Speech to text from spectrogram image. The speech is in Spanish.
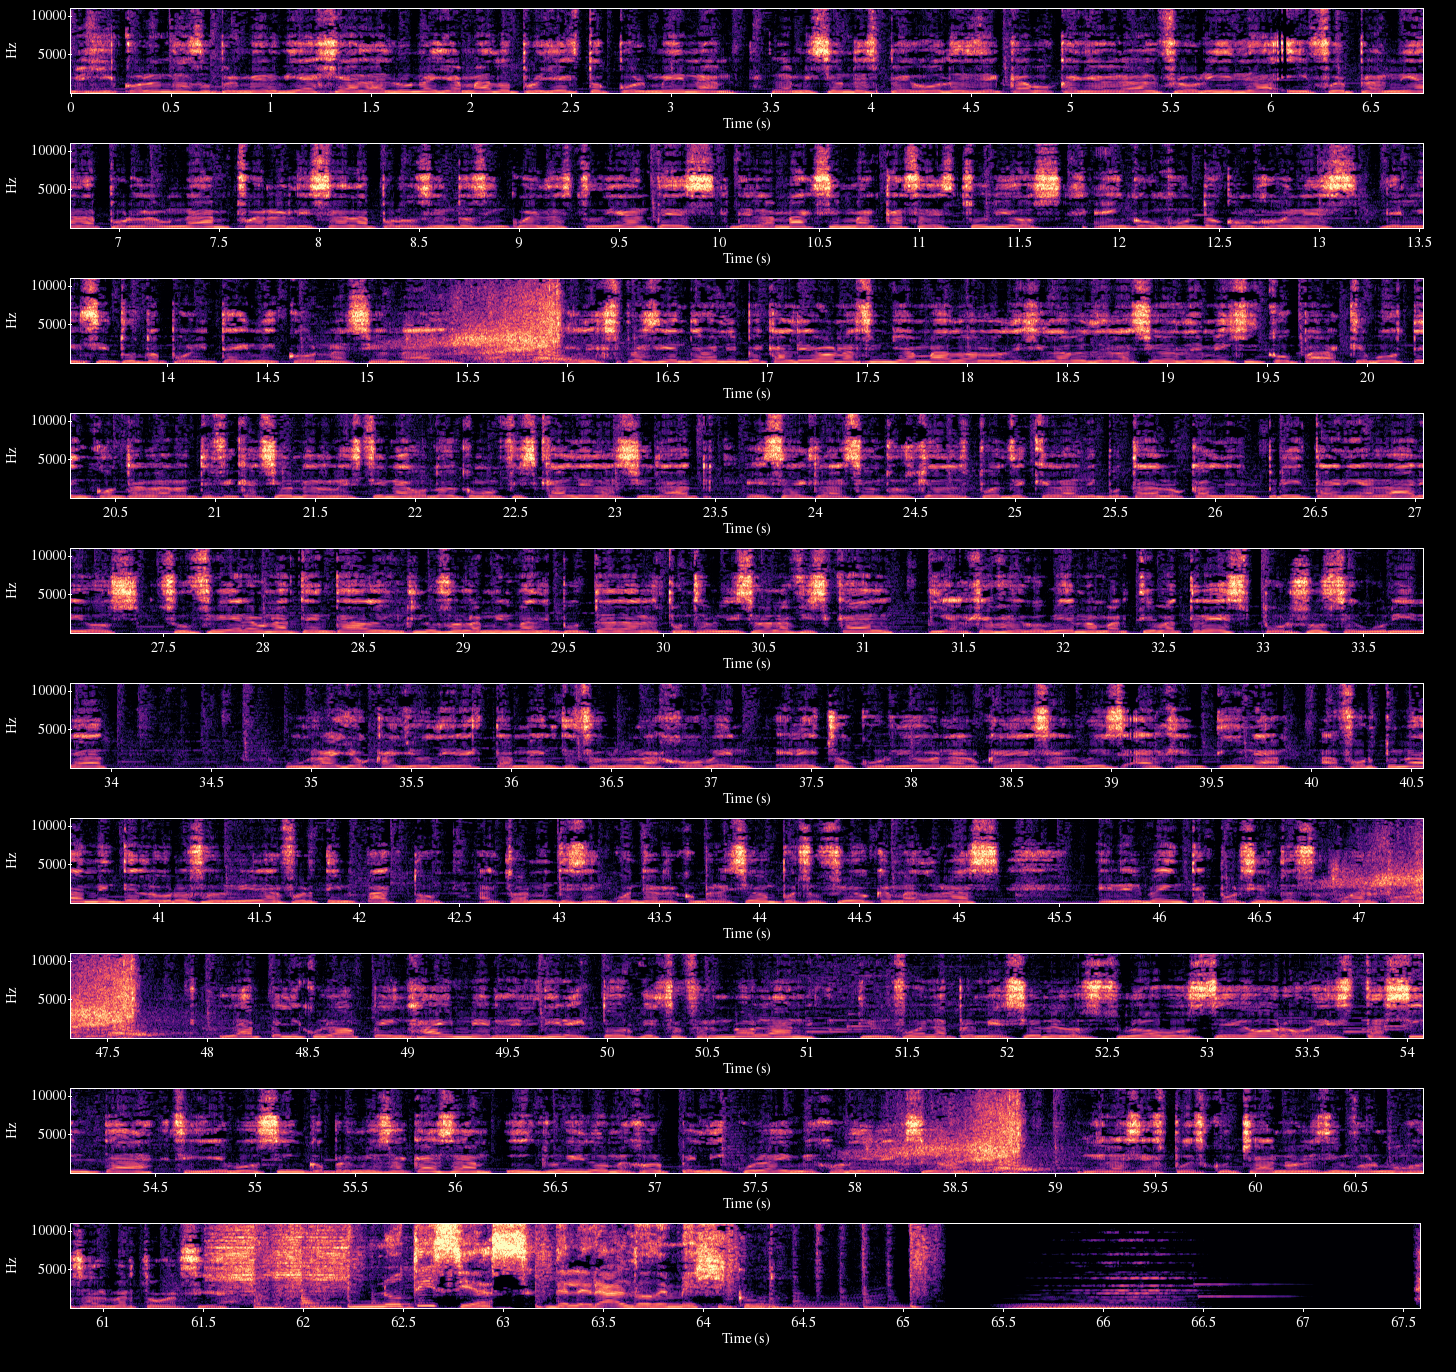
México lanza su primer viaje a la Luna llamado Proyecto Colmena. La misión despegó desde Cabo Cañaveral, Florida, y fue planeada por la UNAM. Fue realizada por 250 estudiantes de la máxima casa de estudios en conjunto con jóvenes del Instituto Politécnico Nacional. El expresidente Felipe Calderón hace un llamado a los legisladores de la Ciudad de México para que voten contra la ratificación de Ernestina Godoy como fiscal de la ciudad. Esa declaración surgió después de que la diputada local del PRI, Tania Larios, sufriera un atentado. Incluso la misma diputada responsabilizó a la fiscal y al jefe de gobierno Martí Batres por su seguridad. Un rayo cayó directamente sobre una joven. El hecho ocurrió en la localidad de San Luis, Argentina. Afortunadamente logró sobrevivir al fuerte impacto. Actualmente se encuentra en recuperación pues sufrió quemaduras en el 20% de su cuerpo. La película Oppenheimer del director Christopher Nolan triunfó en la premiación de los Globos de Oro. Esta cinta se llevó cinco premios a casa, incluido Mejor Película y Mejor Dirección. Gracias por escucharnos, les informó José Alberto García. Noticias del Heraldo de México.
